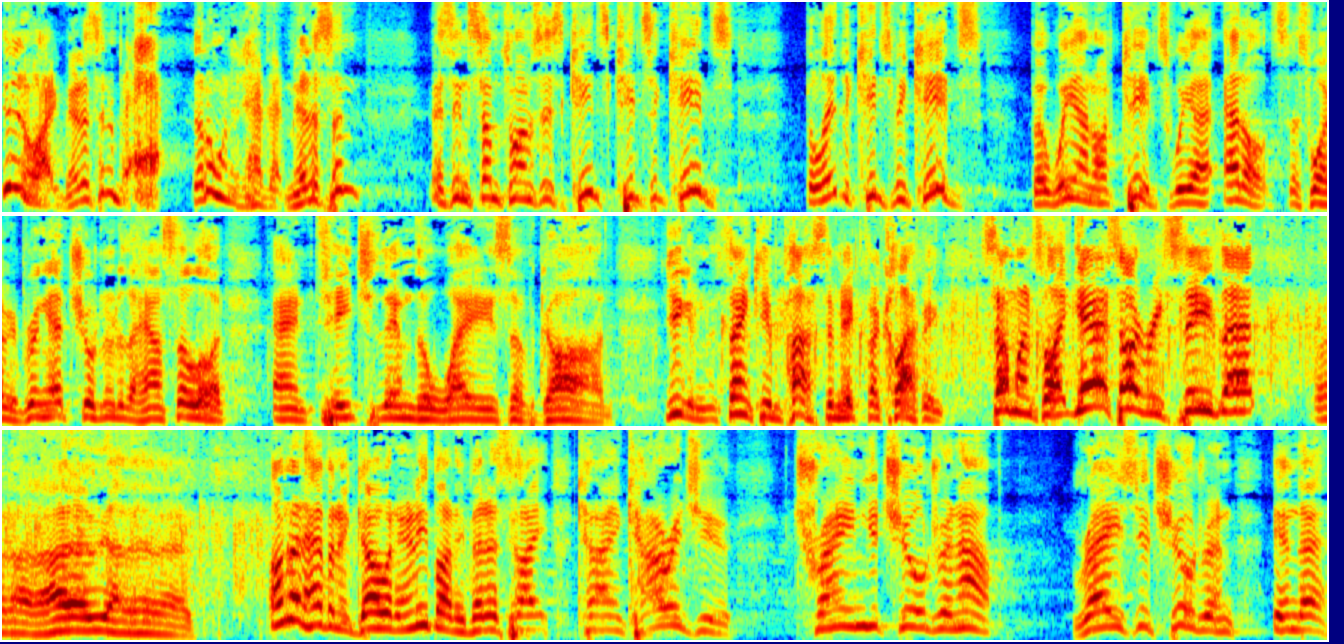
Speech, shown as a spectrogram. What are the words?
You didn't like medicine. But they don't want to have that medicine. As in, sometimes there's kids. Kids are kids. But let the kids be kids. But we are not kids. We are adults. That's why we bring our children to the house of the Lord and teach them the ways of God. You can thank him, Pastor Mick, for clapping. Someone's like, Yes, I received that. Uh, I'm not having a go at anybody, but it's like, can I encourage you? Train your children up Raise your children in the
